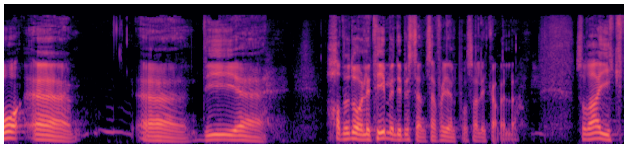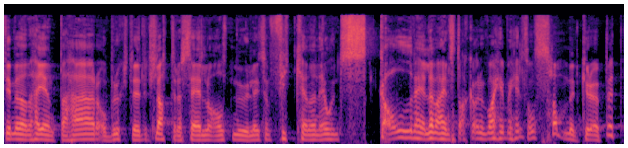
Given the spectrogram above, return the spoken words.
Og eh, de eh, hadde dårlig tid, men de bestemte seg for å hjelpe oss allikevel. Da. Så da gikk de med denne jenta her og brukte klatreselen og alt mulig. Liksom, fikk henne ned, og Hun skalv hele veien. Stakkar. Hun var helt, helt sånn sammenkrøpet.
